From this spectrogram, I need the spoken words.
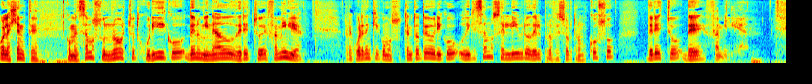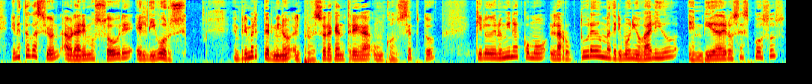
Hola gente, comenzamos un nuevo shot jurídico denominado Derecho de Familia. Recuerden que como sustento teórico utilizamos el libro del profesor Troncoso, Derecho de Familia. En esta ocasión hablaremos sobre el divorcio. En primer término, el profesor acá entrega un concepto que lo denomina como la ruptura de un matrimonio válido en vida de los esposos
